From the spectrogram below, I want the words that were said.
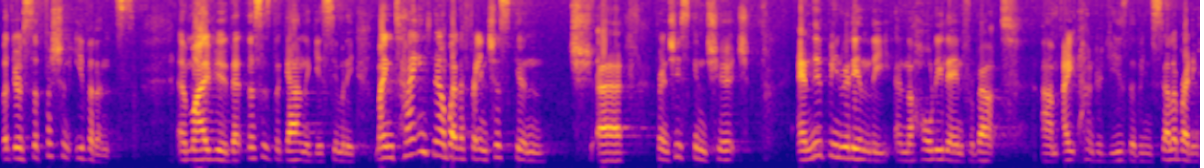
but there's sufficient evidence, in my view, that this is the Garden of Gethsemane, maintained now by the Franciscan, uh, Franciscan Church, and they've been really in the, in the Holy Land for about um, 800 years. They've been celebrating.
